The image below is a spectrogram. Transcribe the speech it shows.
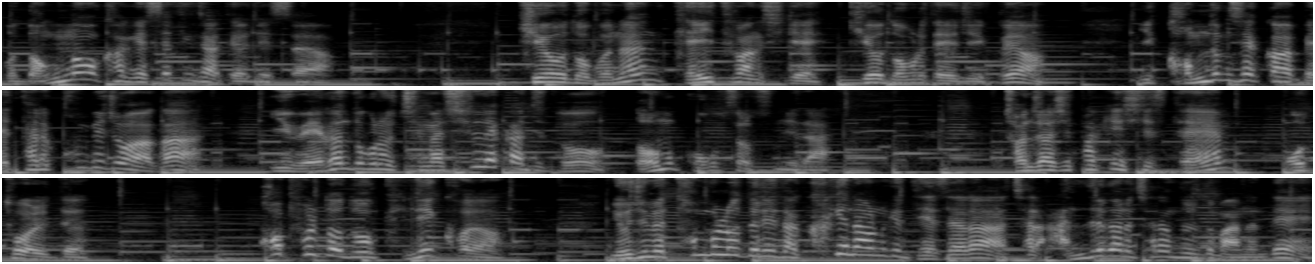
뭐 넉넉하게 세팅 잘 되어져 있어요. 기어 도브는 게이트 방식의 기어 도브로 되어져 있고요. 이 검정색과 메탈의 콤비 조화가 이 외관도 그렇지만 실내까지도 너무 고급스럽습니다. 전자식 파킹 시스템, 오토월드, 컵홀더도 굉장히 커요. 요즘에 텀블러들이 다 크게 나오는 게 대세라 잘 안 들어가는 차량들도 많은데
